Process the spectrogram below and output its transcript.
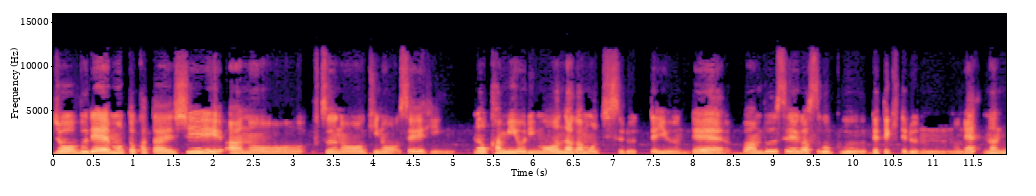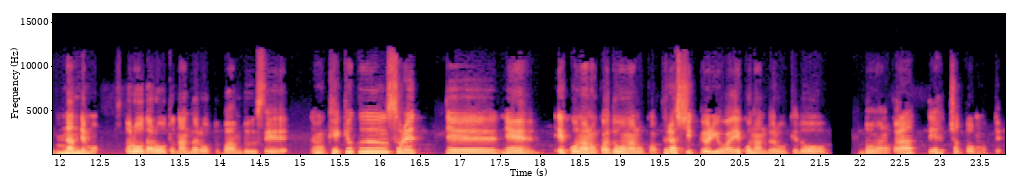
丈夫でもっと硬いしあの普通の木の製品の紙よりも長持ちするっていうんでバンブー製がすごく出てきてるのね。なんうん。なんでも。ストローだろうとなんだろうとバンブー製。でも結局それってねエコなのかどうなのかプラスチックよりはエコなんだろうけどどうなのかなってちょっと思ってる。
